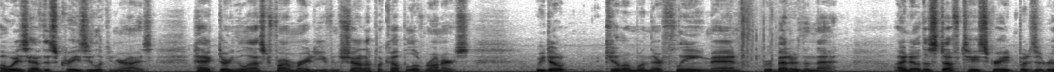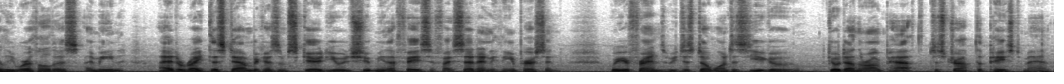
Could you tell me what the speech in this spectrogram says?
Always have this crazy look in your eyes. Heck, during the last farm raid, you even shot up a couple of runners. We don't kill them when they're fleeing, man. We're better than that. I know the stuff tastes great, but is it really worth all this? I mean, I had to write this down because I'm scared you would shoot me in the face if I said anything in person. We're your friends. We just don't want to see you go go down the wrong path. Just drop the paste, man.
